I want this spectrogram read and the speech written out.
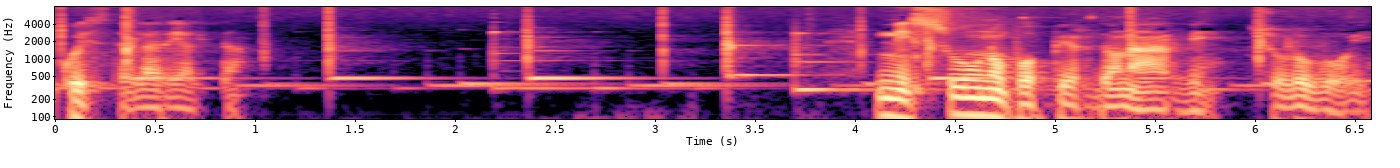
Questa è la realtà. Nessuno può perdonarvi, solo voi.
